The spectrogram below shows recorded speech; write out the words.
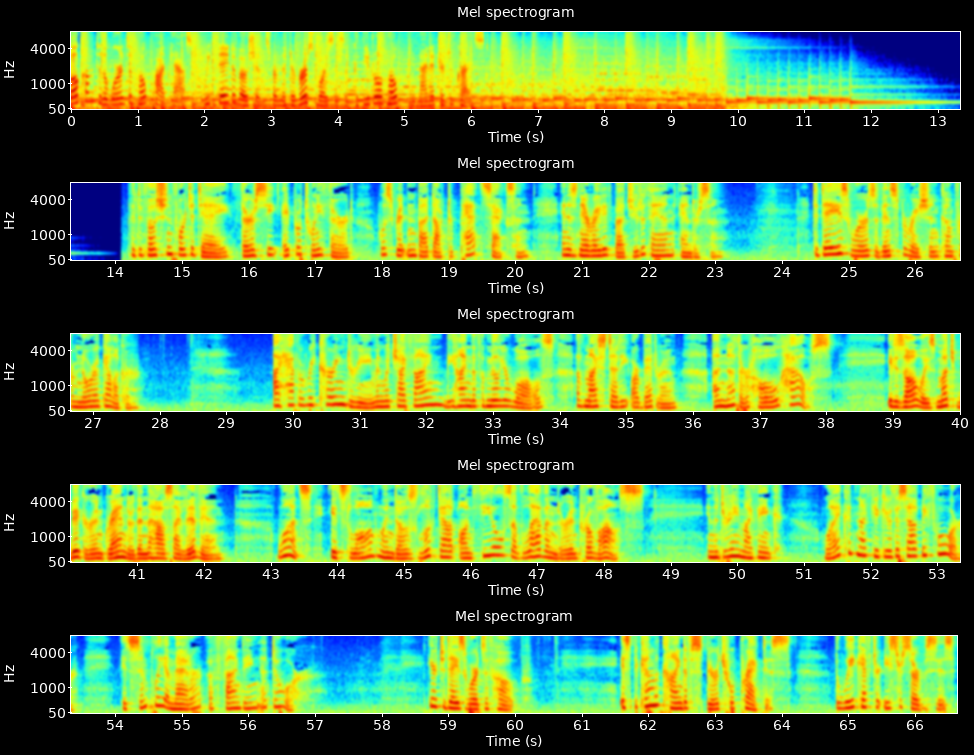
Welcome to the Words of Hope podcast, weekday devotions from the diverse voices of Cathedral of Hope, United Church of Christ. The devotion for today, Thursday, April 23rd, was written by Dr. Pat Saxon and is narrated by Judith Ann Anderson. Today's words of inspiration come from Nora Gallagher. I have a recurring dream in which I find behind the familiar walls of my study or bedroom another whole house. It is always much bigger and grander than the house I live in. Once its long windows looked out on fields of lavender in Provence. In the dream, I think, why couldn't I figure this out before? It's simply a matter of finding a door. Hear today's words of hope. It's become a kind of spiritual practice. The week after Easter services,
